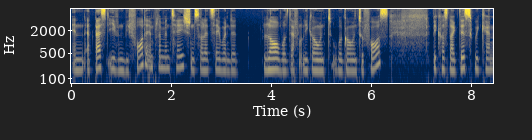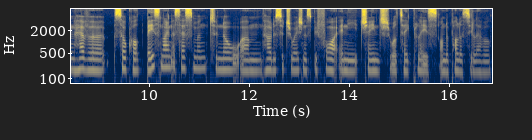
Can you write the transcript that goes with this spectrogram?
in at best even before the implementation. So let's say when the law will definitely go into will go into force because like this we can have a so-called baseline assessment to know um, how the situation is before any change will take place on the policy level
